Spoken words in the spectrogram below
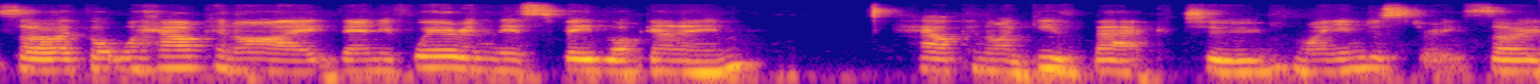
So I thought, well, how can I then, if we're in this feedlot game, how can I give back to my industry? So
